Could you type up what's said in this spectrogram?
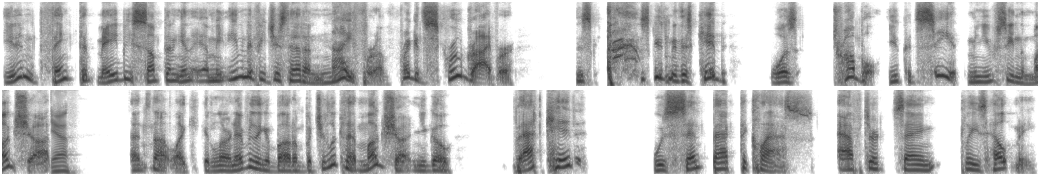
you didn't think that maybe something in I mean, even if he just had a knife or a friggin' screwdriver, this excuse me, this kid was trouble. You could see it. I mean, you've seen the mugshot. yeah. That's not like you can learn everything about him, but you look at that mugshot and you go, that kid was sent back to class after saying, please help me.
